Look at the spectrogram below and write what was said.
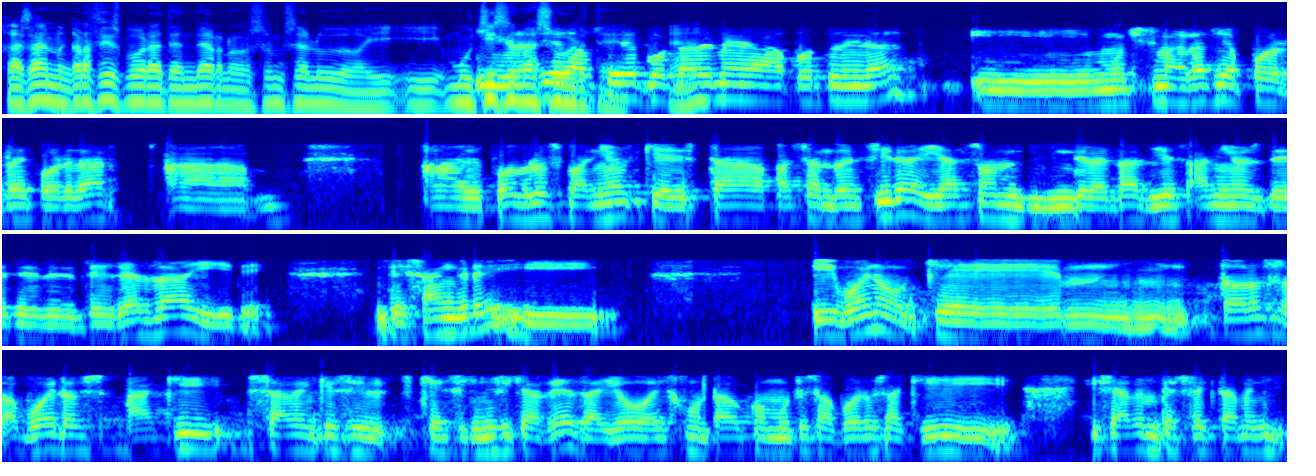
Hassan, gracias por atendernos. Un saludo y, y muchísima gracias suerte. Gracias por ¿eh? darme la oportunidad y muchísimas gracias por recordar a al pueblo español que está pasando en Siria y ya son de verdad 10 años de, guerra y de, sangre y, y bueno, que mm, todos los abuelos aquí saben qué, qué significa guerra. Yo he juntado con muchos abuelos aquí y, saben perfectamente,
